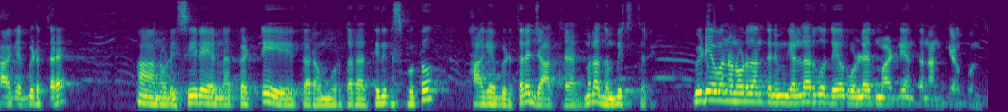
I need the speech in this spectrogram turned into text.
ಹಾಗೆ ಬಿಡ್ತಾರೆ. ನೋಡಿ, ಸೀರೆಯನ್ನು ಕಟ್ಟಿ ಈ ಥರ ಮೂರು ಥರ ತಿರುಗಿಸ್ಬಿಟ್ಟು ಹಾಗೆ ಬಿಡ್ತಾರೆ, ಜಾತ್ರೆ ಆದಮೇಲೆ ಅದನ್ನು ಬಿಚ್ತಾರೆ. ವಿಡಿಯೋವನ್ನು ನೋಡಿದಂತೆ ನಿಮ್ಗೆಲ್ಲರಿಗೂ ದೇವ್ರು ಒಳ್ಳೇದು ಮಾಡಲಿ ಅಂತ ನಾನು ಕೇಳ್ಕೊತೀನಿ.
